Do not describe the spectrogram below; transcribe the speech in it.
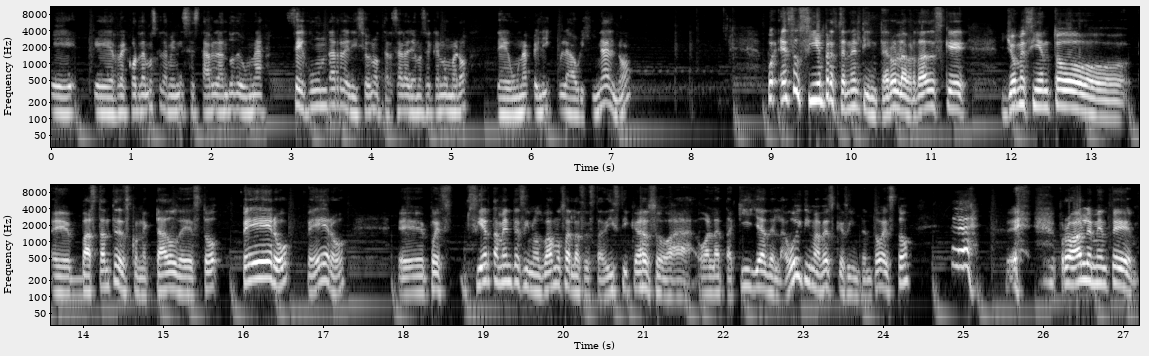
eh, recordemos que también se está hablando de una segunda reedición o tercera, ya no sé qué número, de una película original, ¿no? Pues eso siempre está en el tintero, la verdad es que yo me siento eh, bastante desconectado de esto, pero, pero, eh, pues ciertamente si nos vamos a las estadísticas o a, la taquilla de la última vez que se intentó esto, probablemente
